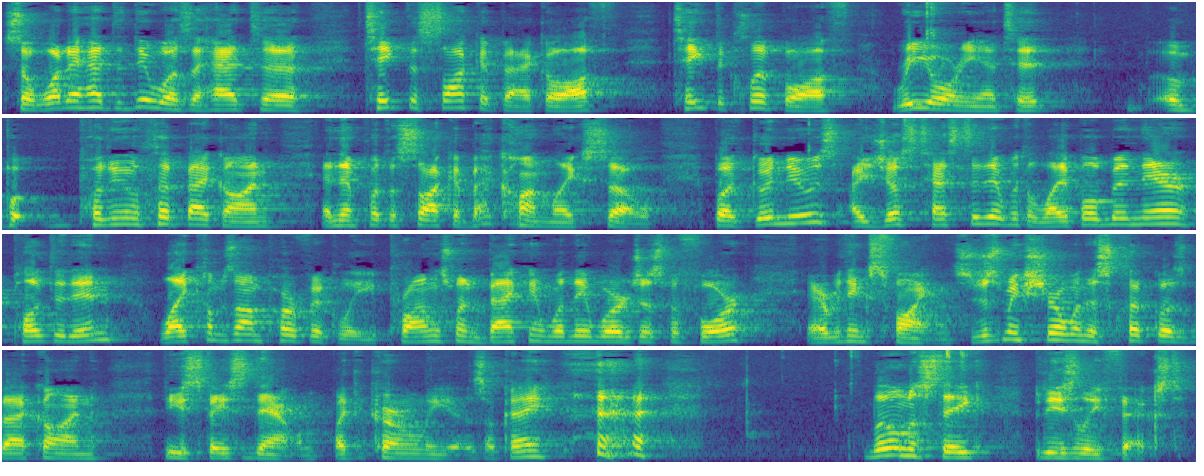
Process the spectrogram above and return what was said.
So what I had to do was I had to take the socket back off, take the clip off, reorient it, putting the clip back on, and then put the socket back on like so. But good news, I just tested it with the light bulb in there, plugged it in, light comes on perfectly. Prongs went back in where they were just before, everything's fine. So just make sure when this clip goes back on, these face down, like it currently is, okay? Little mistake, but easily fixed.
